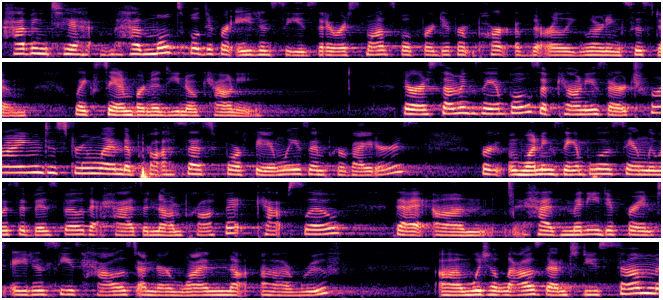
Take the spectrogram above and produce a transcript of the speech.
having to have multiple different agencies that are responsible for a different part of the early learning system, like San Bernardino County. There are some examples of counties that are trying to streamline the process for families and providers. For one example is San Luis Obispo that has a nonprofit, Capslo, that um, has many different agencies housed under one uh, roof, um, which allows them to do some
